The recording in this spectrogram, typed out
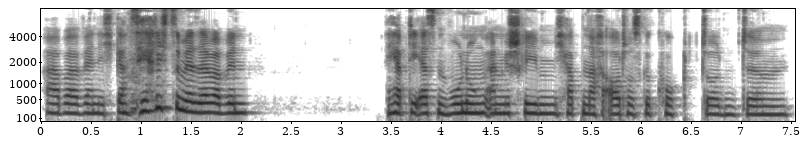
aber wenn ich ganz ehrlich zu mir selber bin, ich habe die ersten Wohnungen angeschrieben, ich habe nach Autos geguckt und ähm,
